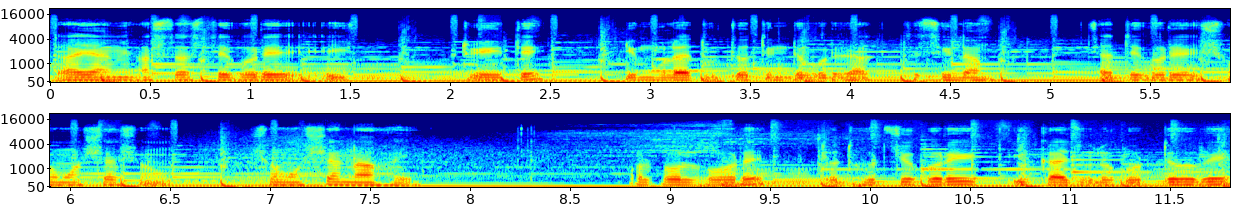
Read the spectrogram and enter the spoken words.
তাই আমি আস্তে আস্তে করে এই ট্রেতে ডিমগুলো দুটো, তিনটে করে রাখতেছিলাম যাতে করে সমস্যা সম- সমস্যা না হয়। অল্প অল্প করে তো ধৈর্য করে এই কাজগুলো করতে হবে।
